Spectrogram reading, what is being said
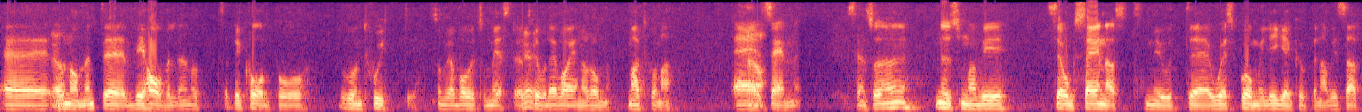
Eh, ja. Undrar om inte vi har väl något rekord på runt 70 som vi har varit som mest. Jag tror det var en av de matcherna. Eh, ja. sen, sen så nu som när vi såg senast mot eh, West Brom i ligacupen när vi satt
